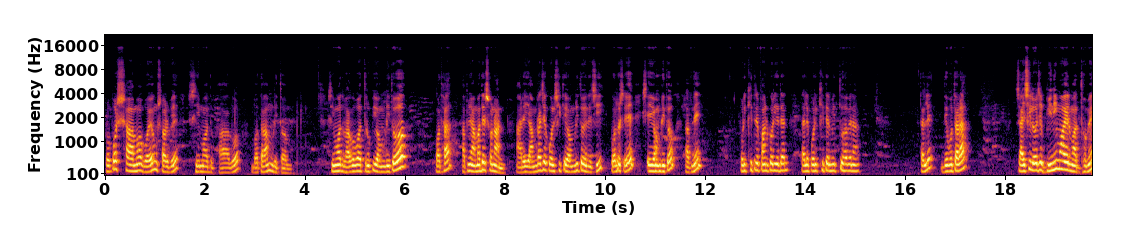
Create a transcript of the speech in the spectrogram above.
প্রপশ্যাম বয়ং সর্বে শ্রীমদ্ ভাগবতামৃতম শ্রীমদ্ ভাগবত রূপী অমৃত কথা আপনি আমাদের শোনান। আর এই আমরা যে কলসিতে অমৃত এনেছি, কলসে সেই অমৃত আপনি পরীক্ষিতের পান করিয়ে দেন, তাহলে পরীক্ষিতের মৃত্যু হবে না। তাহলে দেবতারা চাইছিল যে বিনিময়ের মাধ্যমে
